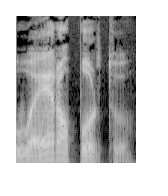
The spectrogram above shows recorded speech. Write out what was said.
o aeroporto.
